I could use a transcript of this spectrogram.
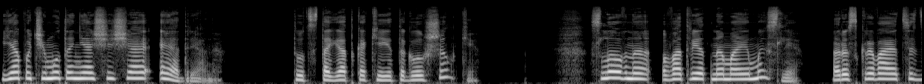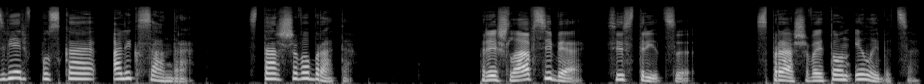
я почему-то не ощущаю Эдриана. Тут стоят какие-то глушилки. Словно в ответ на мои мысли раскрывается дверь, впуская Александра, старшего брата. «Пришла в себя, сестрица?» — спрашивает он и лыбится.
